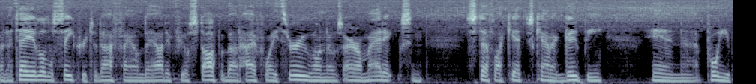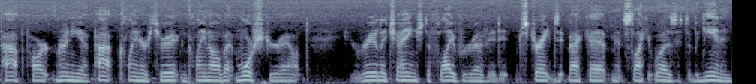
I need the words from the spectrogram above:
But I tell you a little secret that I found out. If you'll stop about halfway through on those aromatics and stuff like that that's kind of goopy and uh, pull your pipe apart and run you a pipe cleaner through it and clean all that moisture out, it really changed the flavor of it. It straightens it back up and it's like it was at the beginning.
